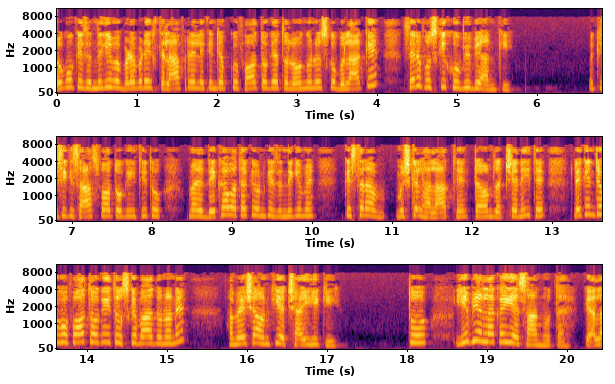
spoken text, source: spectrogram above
لوگوں کی زندگی میں بڑے بڑے اختلاف رہے لیکن جب کوئی فوت ہو گیا تو لوگوں نے اس کو بلا کے صرف اس کی خوبی بیان کی میں کسی کی سانس بہت ہو گئی تھی تو میں نے دیکھا ہوا تھا کہ ان کی زندگی میں کس طرح مشکل حالات تھے ٹرمز اچھے نہیں تھے لیکن جب وہ فوت ہو گئی تو اس کے بعد انہوں نے ہمیشہ ان کی اچھائی ہی کی تو یہ بھی اللہ کا ہی احسان ہوتا ہے کہ اللہ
